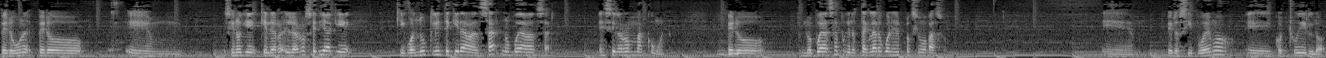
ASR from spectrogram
Pero, pero sino que, el, error, sería que que cuando un cliente quiere avanzar no puede avanzar. Es el error más común. Pero no puede avanzar porque no está claro cuál es el próximo paso. Eh, pero si podemos eh, construirlo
